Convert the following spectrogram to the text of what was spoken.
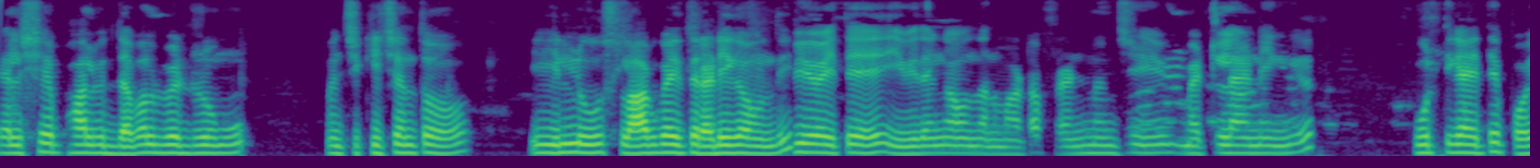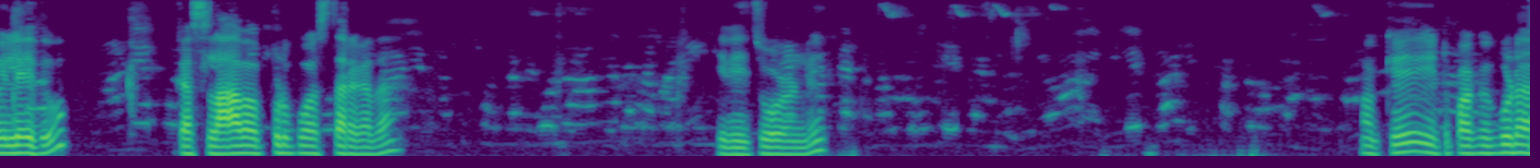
L shape hall with double bedroom మంచి కిచెన్తో ఈ ఇల్లు స్లాబ్గా అయితే రెడీగా ఉంది. వ్యూ అయితే ఈ విధంగా ఉందన్నమాట. ఫ్రంట్ నుంచి మెట్ ల్యాండింగ్ పూర్తిగా అయితే పోయలేదు. ఇంకా స్లాబ్ అప్పుడు పోస్తారు కదా. ఇది చూడండి. ఓకే ఇటు పక్క కూడా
